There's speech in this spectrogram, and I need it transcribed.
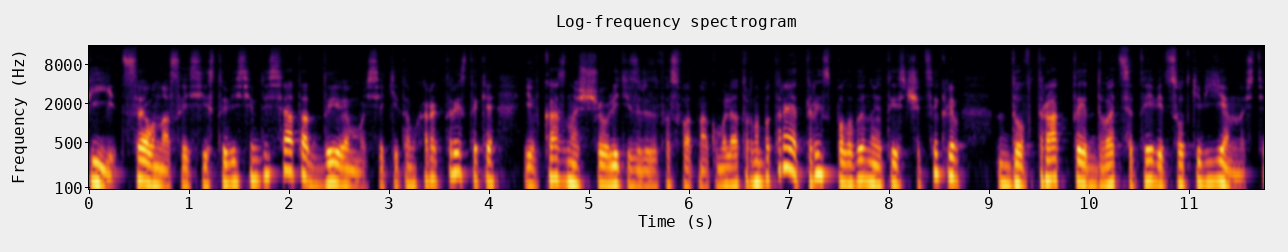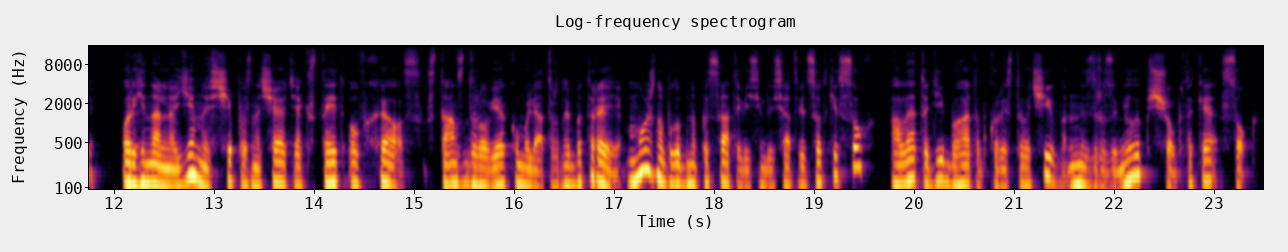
AC180P. Це у нас AC180, дивимося, які там характеристики, і вказано, що літій залізофосфатна акумуляторна батарея 3,5 тисячі циклів до втрати 20% ємності. Оригінальну ємність ще позначають як State of Health, стан здоров'я акумуляторної батареї. Можна було б написати 80% сох, але тоді багато б користувачів не зрозуміли б, що б таке сок.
